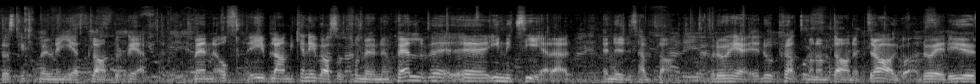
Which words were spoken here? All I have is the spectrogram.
då ska kommunen ge ett planbesked. Men ofta, ibland kan det ju vara så att kommunen själv initierar en ny detaljplan. Och då, är, då pratar man om planuppdrag. Då, då är det ju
